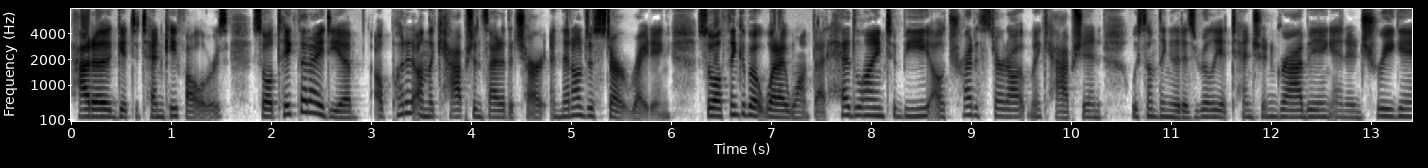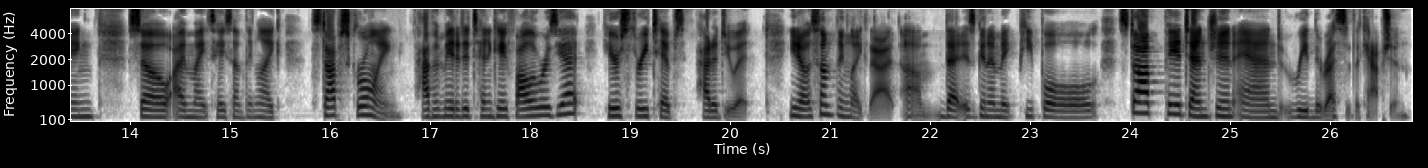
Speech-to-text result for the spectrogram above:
how to get to 10k followers. So I'll take that idea, I'll put it on the caption side of the chart, and then I'll just start writing. So I'll think about what I want that headline to be. I'll try to start out my caption with something that is really attention grabbing and intriguing. So I might say something like Stop scrolling. Haven't made it to 10K followers yet? Here's three tips how to do it. You know, something like that, um, that is going to make people stop, pay attention, and read the rest of the caption.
